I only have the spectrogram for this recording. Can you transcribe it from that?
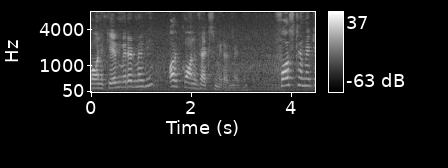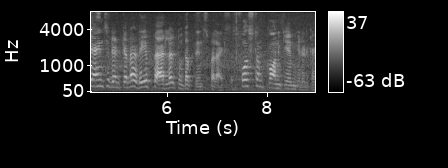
कॉनकेव मिरर में भी और कॉन्वेक्स मिरर में भी। फ़र्स्ट हमें क्या इंसिडेंट करना ray parallel to the principal axis first हम कॉन के मिरर का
